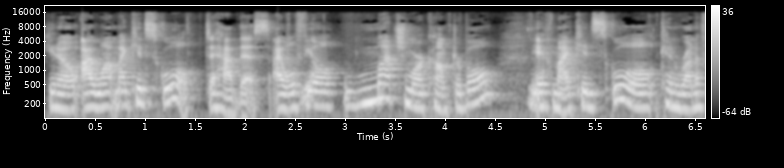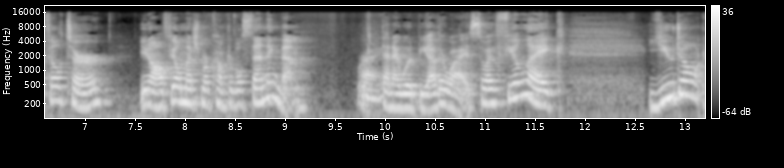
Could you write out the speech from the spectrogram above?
you know, I want my kid's school to have this. I will feel yeah. much more comfortable yeah. if my kid's school can run a filter. You know, I'll feel much more comfortable sending them right. than I would be otherwise. So I feel like you don't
